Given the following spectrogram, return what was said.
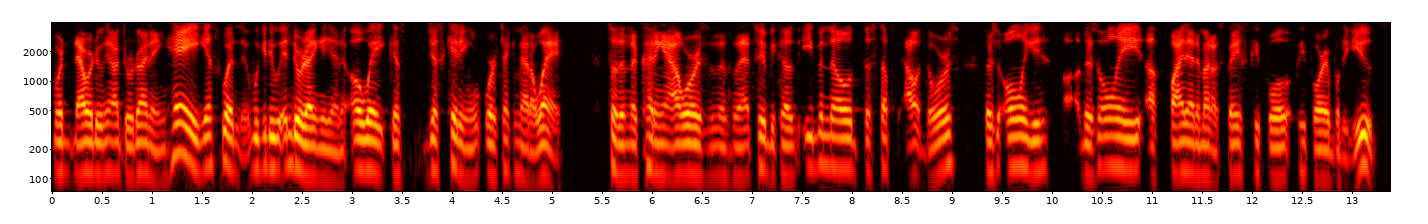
we're now we're doing outdoor dining. Hey, guess what? We can do indoor dining again. Oh wait, guess just kidding. We're taking that away. So then they're cutting hours and this and that too because even though the stuff's outdoors, there's only uh, there's only a finite amount of space people people are able to use.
